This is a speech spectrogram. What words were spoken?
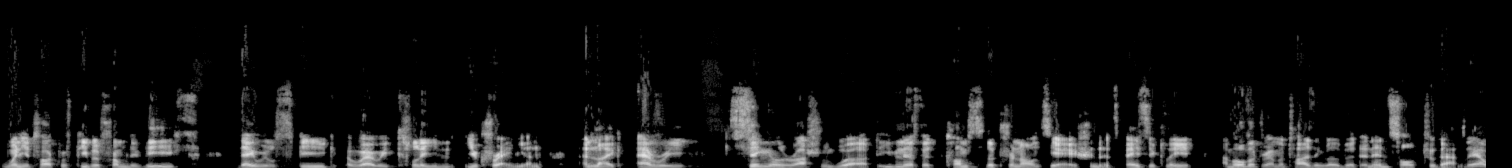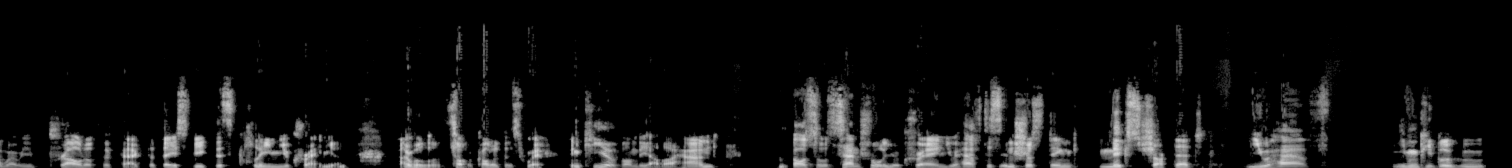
when you talk with people from Lviv, they will speak a very clean Ukrainian and like every single Russian word, even if it comes to the pronunciation, it's basically I'm over dramatizing a little bit an insult to them. They are very proud of the fact that they speak this clean Ukrainian. I will sort of call it this way. In Kiev, on the other hand, also central Ukraine, you have this interesting mixture that you have even people who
